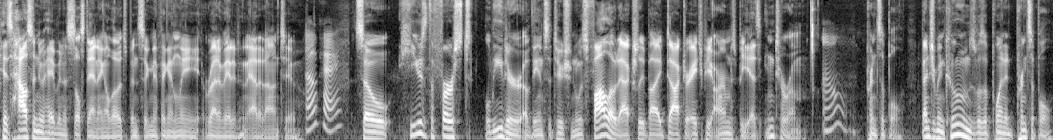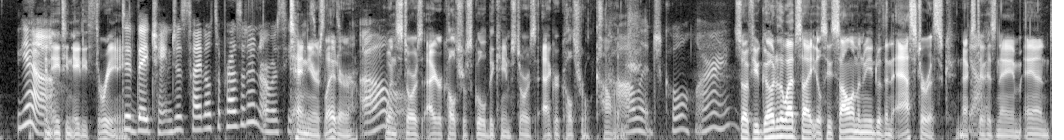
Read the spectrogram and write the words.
His house in New Haven is still standing, although it's been significantly renovated and added on to. Okay. So he was the first leader of the institution. Was followed actually by Dr. H.P. Armsby as interim Oh. principal. Benjamin Koons was appointed principal Yeah. in 1883. Did they change his title to president, or was he Ten always years later, oh. when Oh. Storrs Agricultural School became Storrs Agricultural College. college? Cool. All right. So if you go to the website, you'll see Solomon Mead with an asterisk next to his name. And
